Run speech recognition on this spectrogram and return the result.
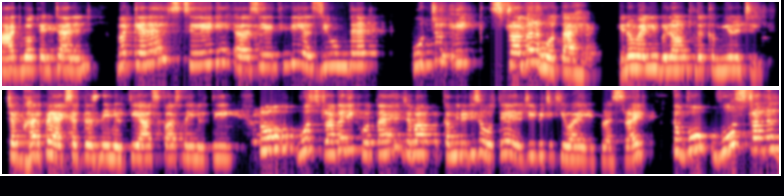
hard work and talent but can I say uh, safely assume that वो जो एक struggle होता है you know when you belong to the community जब घर पे acceptance नहीं मिलती आसपास नहीं मिलती तो वो struggle एक होता है जब आप community से होते हैं LGBTQIA plus right तो वो वो struggle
